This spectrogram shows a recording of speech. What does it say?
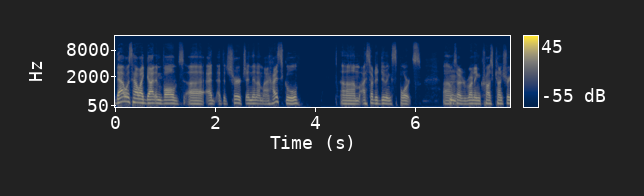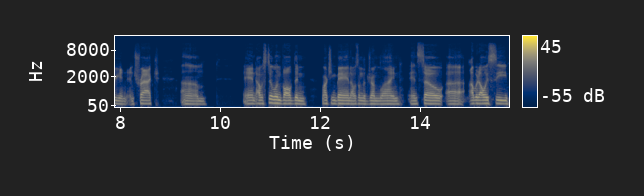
that was how I got involved uh, at, at the church. And then at my high school, um, I started doing sports. Um, mm. Started running cross country and, and track. Um, and I was still involved in marching band. I was on the drum line. And so uh, I would always see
